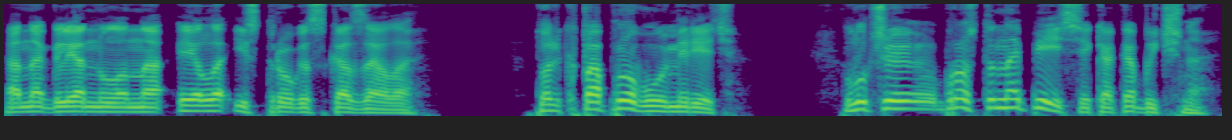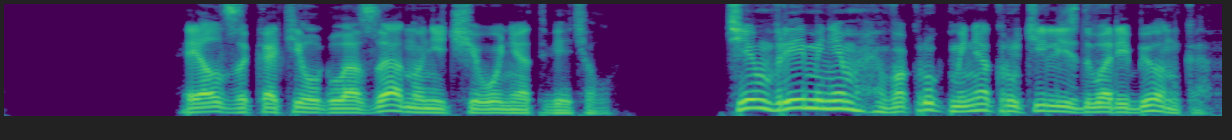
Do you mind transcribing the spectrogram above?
Она глянула на Элла и строго сказала. «Только попробуй умереть. Лучше просто напейся, как обычно». Эл закатил глаза, но ничего не ответил. Тем временем вокруг меня крутились два ребенка.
